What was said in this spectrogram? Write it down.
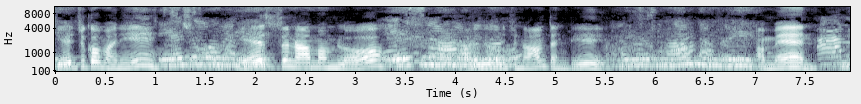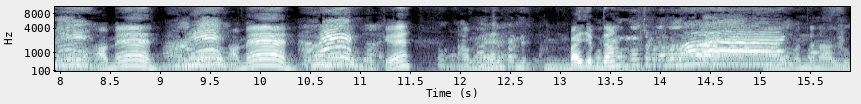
చేర్చుకోమని ఏసు నామంలో అడుగు వేడుచున్నాం తండ్రి. Amen amen amen okay. Bye చెప్దాం. హాయ్, వందనాలు.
